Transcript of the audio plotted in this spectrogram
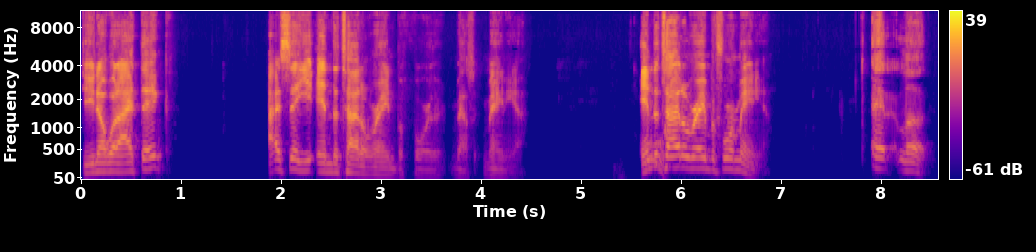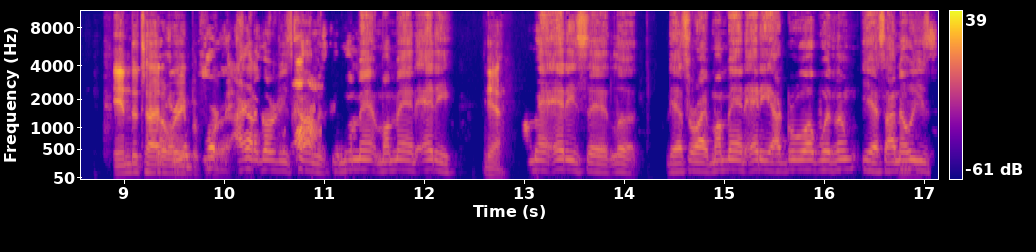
Do you know what I think? I say you end the title reign before Mania. End the title reign before Mania. And look, In the title reign before look, Mania. I gotta go to these comments. My man, my man Eddie, Yeah. my man Eddie said, "Look, that's right. My man Eddie, I grew up with him. Yes, I know Mhm. he's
